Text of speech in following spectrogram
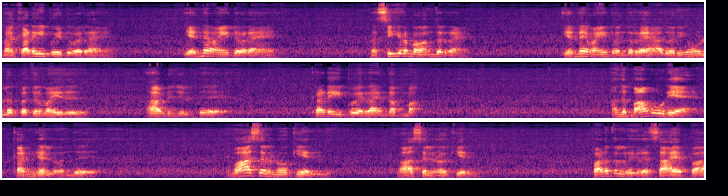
நான் கடைக்கு போயிட்டு வரேன். எண்ணெய் வாங்கிட்டு வரேன். நான் சீக்கிரமாக வந்துடுறேன். எண்ணெய் வாங்கிட்டு வந்துடுறேன். அது வரைக்கும் உள்ளே பத்திரமா இரு அப்படின்னு சொல்லிட்டு கடைக்கு போயிடுறான் இந்த அம்மா. அந்த பாபாவுடைய கண்கள் வந்து வாசலை நோக்கியே இருக்குது. வாசலை நோக்கியே இருக்குது. படத்தில் இருக்கிற சாயப்பா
